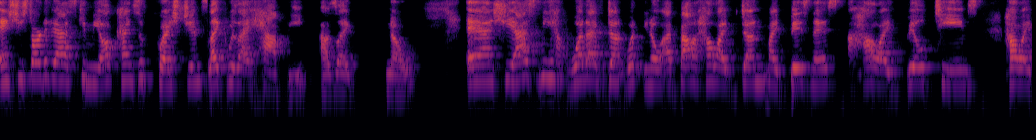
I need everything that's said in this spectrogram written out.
and she started asking me all kinds of questions. Like, was I happy? I was like, No. And she asked me what I've done, what, you know, about how I've done my business, how I build teams, how I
